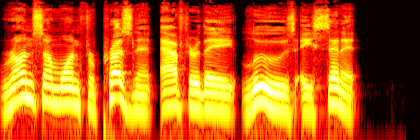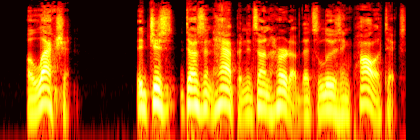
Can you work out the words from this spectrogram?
run someone for president after they lose a Senate election. It just doesn't happen. It's unheard of. That's losing politics.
